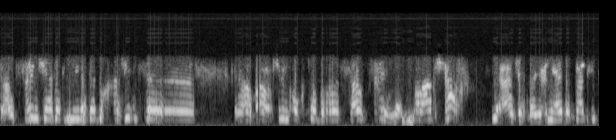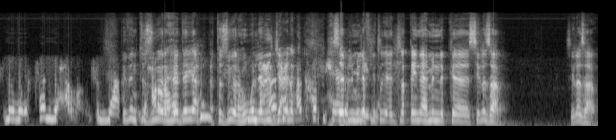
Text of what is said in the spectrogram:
99 شهاده الميلاد هذو خارجين في آه، 24 أكتوبر 99 ما بشهر عجبه يعني هذا بعد اتمام واقفال محرم اذا التزوير هذايا التزوير هو الذي جعلك حساب الملف اللي تلقيناه منك آه، سي الازهر سي الازهر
